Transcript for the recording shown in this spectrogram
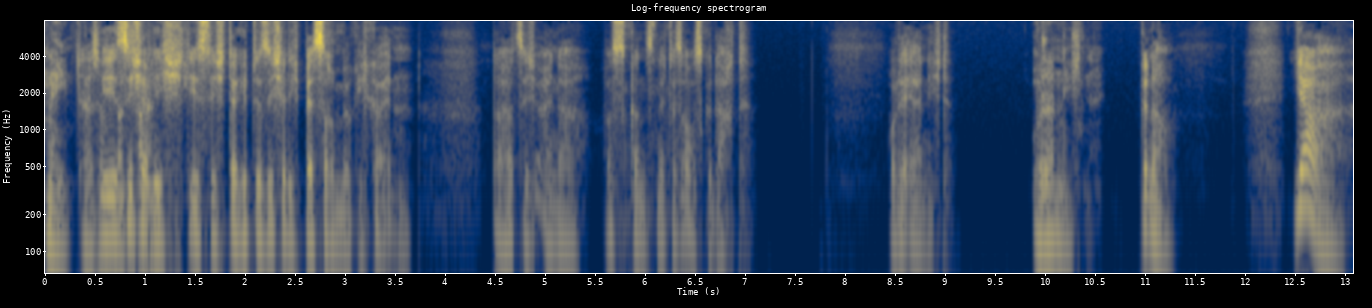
Nee, also die ist sicherlich, die ist sich, da gibt es sicherlich bessere Möglichkeiten. Da hat sich einer was ganz Nettes ausgedacht. Oder er nicht. Oder nicht. Ne? Genau. Ja,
